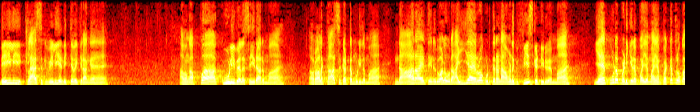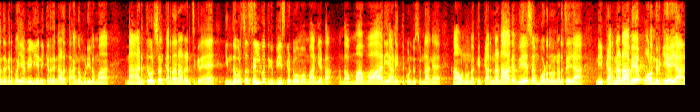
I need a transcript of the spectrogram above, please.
டெய்லி கிளாஸுக்கு வெளியே நிற்க வைக்கிறாங்க. அவங்க அப்பா கூலி வேலை செய்கிறாருமா அவரால் காசு கட்ட முடியலம்மா. இந்த ஆறாயிரத்தி ஐநூறுரூவால ஒரு ஐயாயிரம் ரூபா கொடுத்தேன்னா நான் அவனுக்கு ஃபீஸ் கட்டிடுவேம்மா. என் கூட படிக்கிற பையன்மா என் பக்கத்தில் உட்காந்துருக்கிற பையன் வெளியே நிற்கிறத என்னால் தாங்க முடியலம்மா. நான் அடுத்த வருஷம் கர்ணனா நடிச்சுக்கிறேன். இந்த வருஷம் செல்வத்துக்கு பீஸ் கட்டுவோமான்னு கேட்டான். அந்த அம்மா வாரி அணைத்து கொண்டு சொன்னாங்க நான் உனக்கு கர்ணனாக வேஷம் போடணும்னு நினைச்சையா நீ கர்ணனாவே பிறந்திருக்கியா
